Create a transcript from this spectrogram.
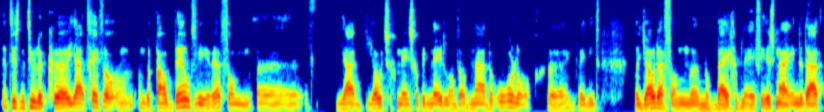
het is natuurlijk, ja, het geeft wel een, een bepaald beeld weer hè, van ja, de Joodse gemeenschap in Nederland ook na de oorlog. ik weet niet wat jou daarvan nog bijgebleven is, maar inderdaad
